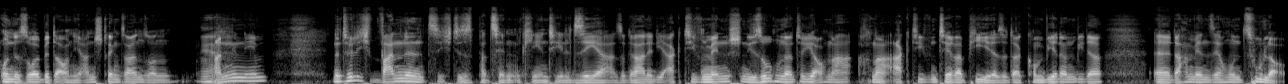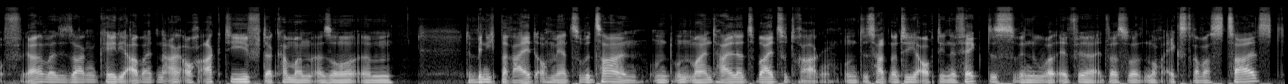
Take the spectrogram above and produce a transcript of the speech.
Und es soll bitte auch nicht anstrengend sein, sondern Ja. angenehm. Natürlich wandelt sich dieses Patientenklientel sehr. Also gerade die aktiven Menschen, die suchen natürlich auch nach, einer aktiven Therapie. Also da kommen wir dann wieder, äh, da haben wir einen sehr hohen Zulauf, ja, weil sie sagen, okay, die arbeiten auch aktiv, da kann man also, ähm, dann bin ich bereit, auch mehr zu bezahlen und, und meinen Teil dazu beizutragen. Und es hat natürlich auch den Effekt, dass wenn du für etwas was- noch extra was zahlst,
